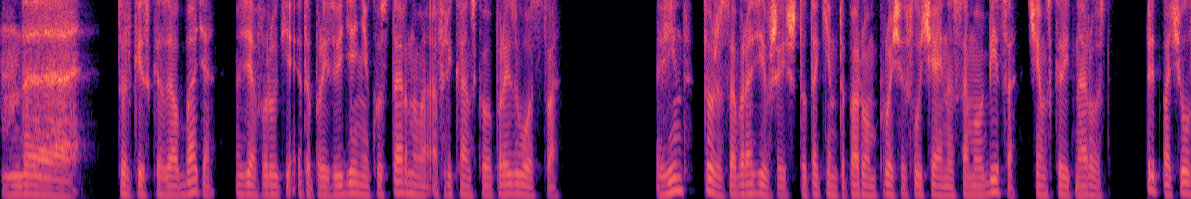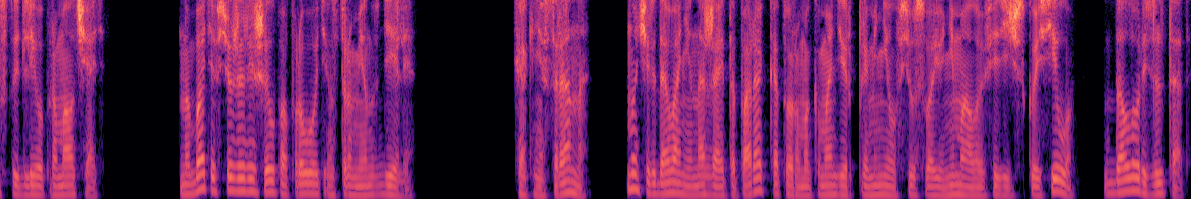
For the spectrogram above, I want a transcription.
«Да», – только и сказал батя, взяв в руки это произведение кустарного африканского производства. Винт, тоже сообразивший, что таким топором проще случайно самоубиться, чем скрыть нарост, предпочел стыдливо промолчать. Но батя все же решил попробовать инструмент в деле. Как ни странно, но чередование ножа и топора, к которому командир применил всю свою немалую физическую силу, дало результат.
